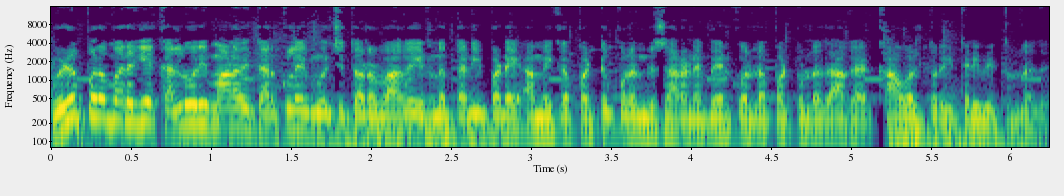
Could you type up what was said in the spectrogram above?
விழுப்புரம் அருகே கல்லூரி மாணவி தற்கொலை முயற்சி தொடர்பாக இரண்டு தனிப்படை அமைக்கப்பட்டு புலன் விசாரணை மேற்கொள்ளப்பட்டுள்ளதாக காவல்துறை தெரிவித்துள்ளது.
